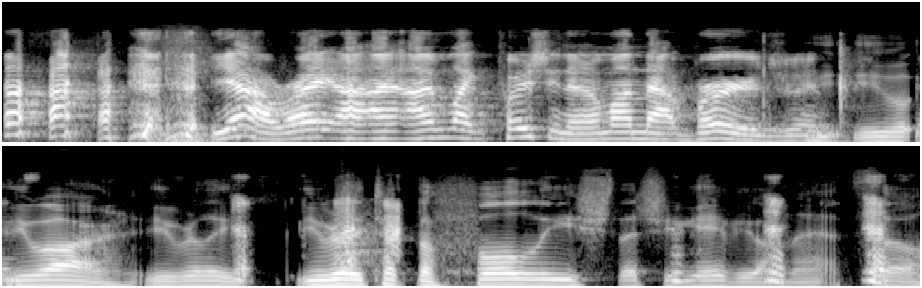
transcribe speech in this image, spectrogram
yeah, right. I, I'm like pushing it. I'm on that verge. And, you you are. You really you really took the full leash that she gave you on that. So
